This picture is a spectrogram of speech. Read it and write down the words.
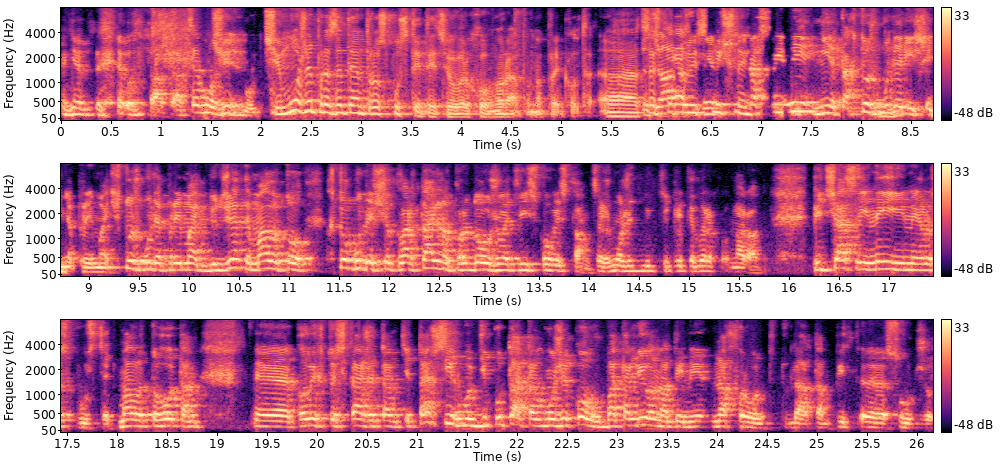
А це може бути. чи може президент розпустити цю Верховну Раду, наприклад? Е, Це ж Зараз популістичний. час війни, ні, так хто ж буде рішення приймати? Хто ж буде приймати бюджети? Мало того, хто буде щоквартально продовжувати військовий стан? Це ж може бути тільки Верховна Рада. Під час війни її не розпустять. Мало того, там, коли хтось каже, там та всіх депутатів, мужиков в батальйон один і на фронт туди там під е, суджу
